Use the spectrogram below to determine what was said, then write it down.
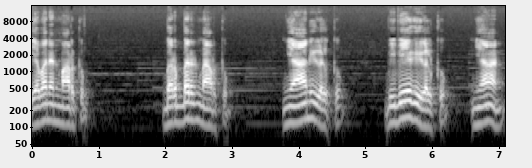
യവനന്മാർക്കും ബർബരന്മാർക്കും ജ്ഞാനികൾക്കും വിവേകികൾക്കും ഞാൻ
